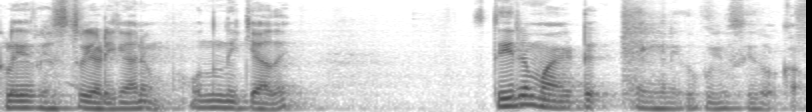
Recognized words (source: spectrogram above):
ക്ലിയർ ഹിസ്റ്ററി അടിക്കാനും ഒന്നും നിൽക്കാതെ സ്ഥിരമായിട്ട് എങ്ങനെ ഇത് യൂസ് ചെയ്ത് വെക്കാം?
